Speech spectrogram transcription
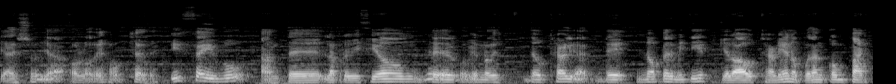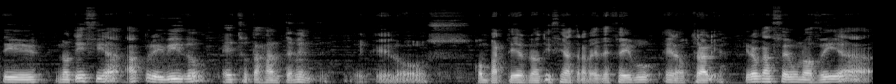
Ya eso ya os lo dejo a ustedes. Y Facebook, ante la prohibición del gobierno de, de Australia de no permitir que los australianos puedan compartir noticias, ha prohibido esto tajantemente. Que los compartir noticias a través de Facebook en Australia. Creo que hace unos días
